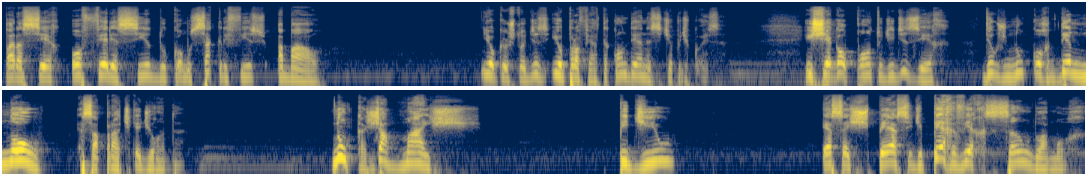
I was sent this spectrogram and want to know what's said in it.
para ser oferecido como sacrifício a Baal. E é o que eu estou dizendo, e o profeta condena esse tipo de coisa. E chega ao ponto de dizer: Deus nunca ordenou essa prática de onda. Nunca, jamais pediu essa espécie de perversão do amor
